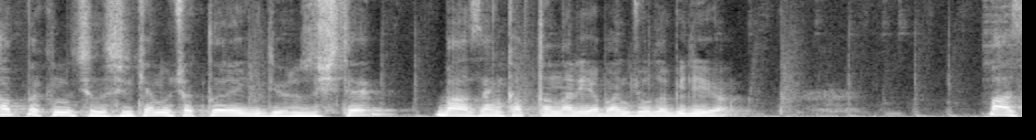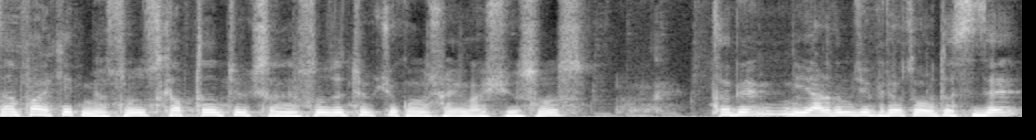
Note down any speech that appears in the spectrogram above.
Hat bakımda çalışırken uçaklara gidiyoruz işte. Bazen kaptanlar yabancı olabiliyor. Bazen fark etmiyorsunuz. Kaptanı Türk sanıyorsunuz ve Türkçe konuşmaya başlıyorsunuz. Tabi yardımcı pilot orada size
